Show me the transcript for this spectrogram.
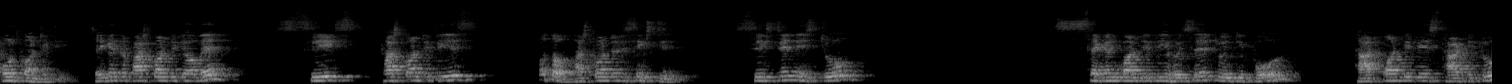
fourth quantity সেই ক্ষেত্রে ফার্স্ট কোয়ান্টিটি হবে সিক্স ফার্স্ট কোয়ান্টিটি ইজ কত first quantity sixteen sixteen is to second quantity হয়েছে twenty four third quantity is thirty two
